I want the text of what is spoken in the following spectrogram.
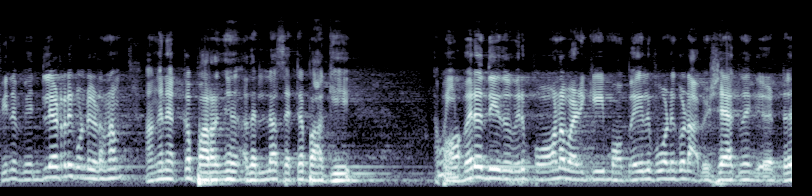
പിന്നെ വെന്റിലേറ്ററിൽ കൊണ്ടിടണം. അങ്ങനെയൊക്കെ പറഞ്ഞ് അതെല്ലാം സെറ്റപ്പ് ആക്കി. അപ്പോൾ ഇവരെന്ത് ചെയ്തു ഇവർ പോണ വഴിക്ക് ഈ മൊബൈൽ ഫോണിൽ കൂടെ അഭിഷേകത്തിന് കേട്ട്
